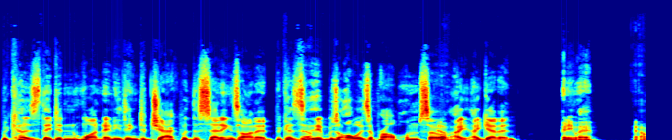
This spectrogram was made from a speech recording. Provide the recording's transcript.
because they didn't want anything to jack with the settings on it because Yeah. it was always a problem so Yeah. I, I get it anyway Yeah.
